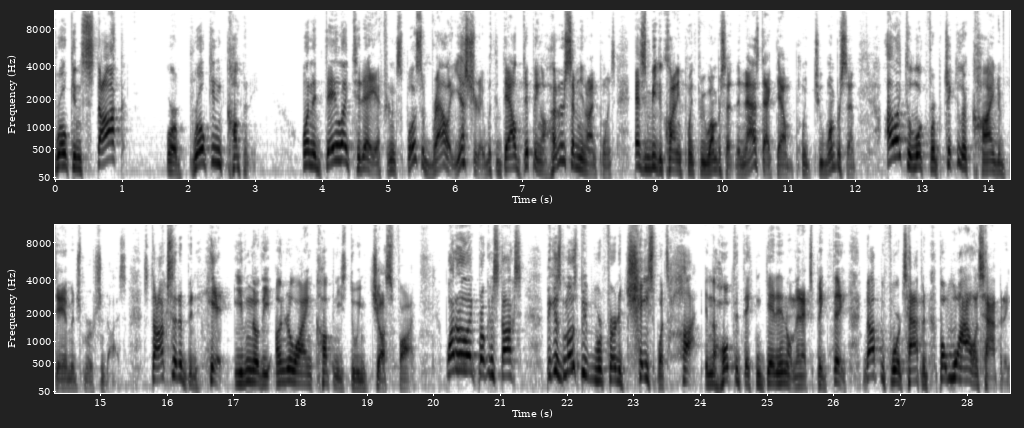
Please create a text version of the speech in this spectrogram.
Broken stock or a broken company? On a day like today, after an explosive rally yesterday with the Dow dipping 179 points, S&P declining 0.31%, and the Nasdaq down 0.21%, I like to look for a particular kind of damaged merchandise. Stocks that have been hit, even though the underlying company's doing just fine. Why do I like broken stocks? Because most people prefer to chase what's hot in the hope that they can get in on the next big thing. Not before it's happened, but while it's happening.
